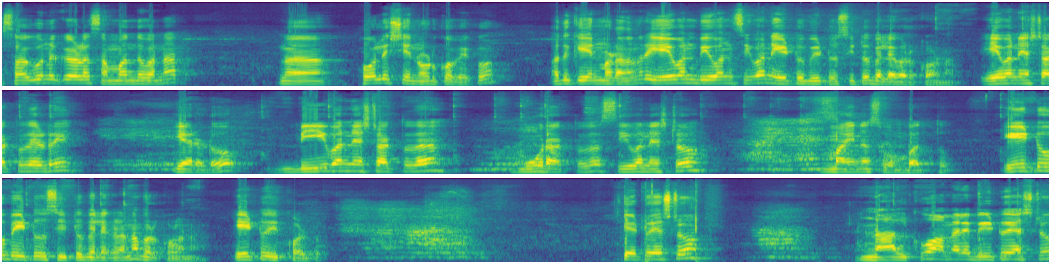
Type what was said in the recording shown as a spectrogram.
ಸಗುಣಕಗಳ ಸಂಬಂಧವನ್ನು ಹೋಲಿಸಿ ನೋಡ್ಕೋಬೇಕು. ಅದಕ್ಕೆ ಏನು ಮಾಡೋಣ ಅಂದರೆ A one B one C one A two B two C two ಬೆಲೆ ಬರ್ಕೋಣ. ಎ ಒನ್ ಎಷ್ಟಾಗ್ತದೆ ಹೇಳ್ರಿ? ಎರಡು. ಬಿ ಒನ್ ಎಷ್ಟಾಗ್ತದ ಮೂರು ಆಗ್ತದೆ. ಸಿ ಒನ್ ಎಷ್ಟು? ಮೈನಸ್ ಒಂಬತ್ತು. A two B two C two ಬೆಲೆಗಳನ್ನು ಬರ್ಕೊಳ್ಳೋಣ. A two equal to A two ಎಷ್ಟು? ನಾಲ್ಕು. ಆಮೇಲೆ ಬಿ ಟು ಎಷ್ಟು?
